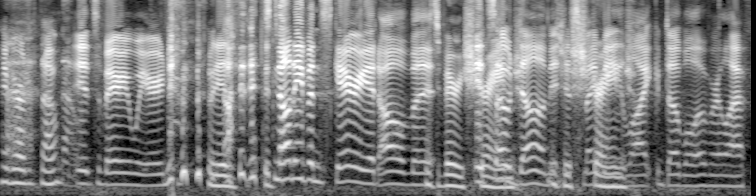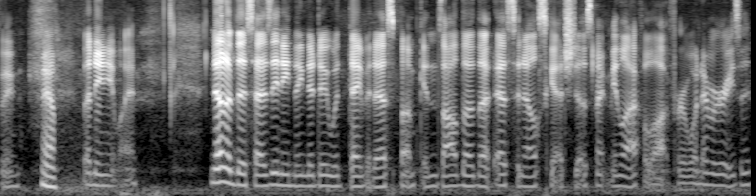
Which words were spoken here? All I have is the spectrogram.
Have you heard of no? No. It's very weird. It is. it's, It's- not even scary at all, but It's very strange. It's so dumb. It's it just just made me like double over laughing. Yeah. But anyway, none of this has anything to do with David S. Pumpkins, although that SNL sketch does make me laugh a lot for whatever reason.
